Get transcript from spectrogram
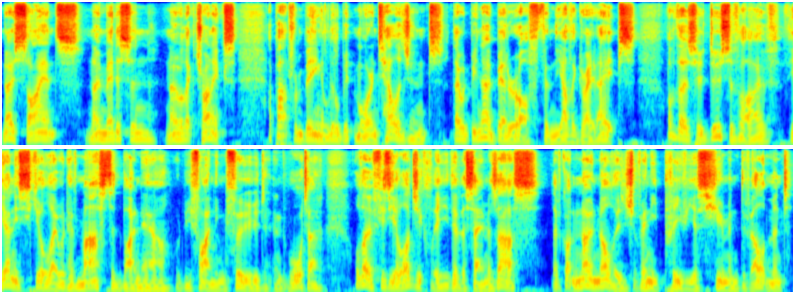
no science, no medicine, no electronics. Apart from being a little bit more intelligent, they would be no better off than the other great apes. Of those who do survive, the only skill they would have mastered by now would be finding food and water. Although physiologically they're the same as us, they've got no knowledge of any previous human development.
